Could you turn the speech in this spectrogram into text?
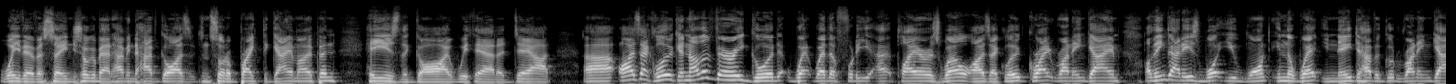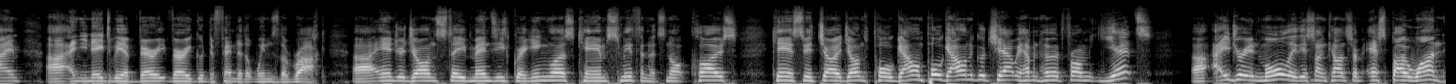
we've ever seen. You talk about having to have guys that can sort of break the game open. He is the guy without a doubt. Uh, Isaac Luke, another very good wet weather footy uh, player as well. Isaac Luke, great running game. I think that is what you want in the wet. You need to have a good running game, uh, and you need to be a very, very good defender that wins the ruck. Uh, Andrew Johns, Steve Menzies, Greg Inglis, Cam Smith, and it's not close. Cam Smith, Joey Johns, Paul Gallen. Paul Gallen, a good shout we haven't heard from yet. Uh, Adrian Morley, this one comes from Espo One.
